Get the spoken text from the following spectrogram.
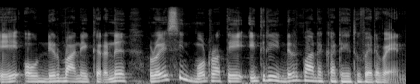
ඒ ඔවුන් නිර්මාණය කරන රේසින් මොටරතේ ඉදිරි නිර්මාණ කටයුතු වෙරවෙන්.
